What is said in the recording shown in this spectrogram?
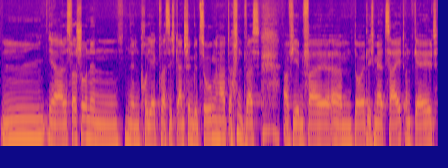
Mm, ja, das war schon ein, ein Projekt, was sich ganz schön gezogen hat und was auf jeden Fall ähm, deutlich mehr Zeit und Geld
